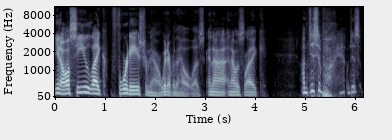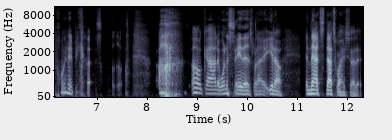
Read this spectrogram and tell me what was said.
You know, I'll see you like four days from now or whatever the hell it was." And uh, and I was like, "I'm disappointed. I'm disappointed because, oh, oh God, I want to say this, but I, you know, and that's that's why I said it.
